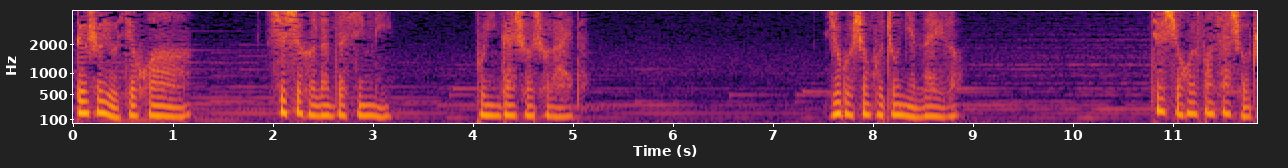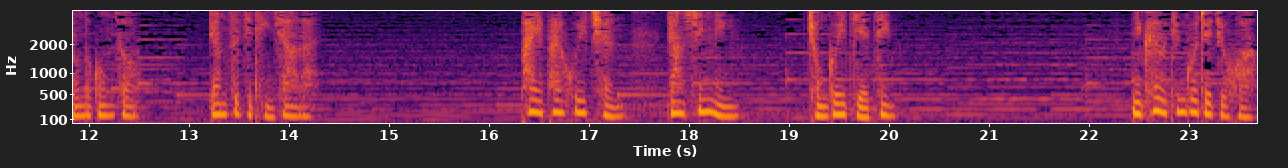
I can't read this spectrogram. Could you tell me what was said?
都说有些话是适合烂在心里。不应该说出来的。如果生活中你累了，就学会放下手中的工作，让自己停下来，拍一拍灰尘，让心灵重归洁净。你可有听过这句话？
